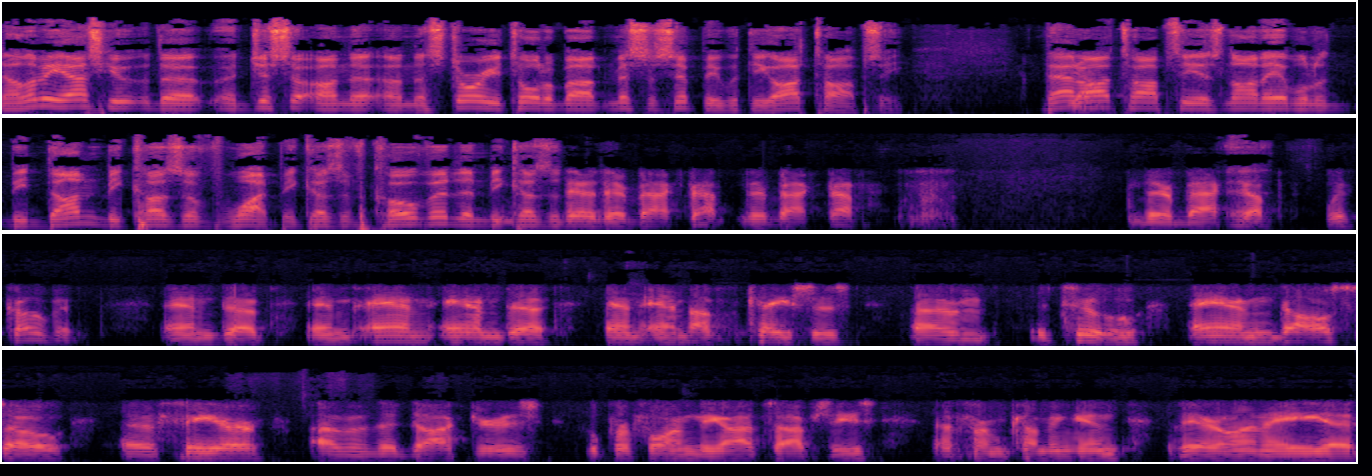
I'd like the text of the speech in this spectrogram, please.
Now, let me ask you the uh, just on the on the story you told about Mississippi with the autopsy. That yeah. autopsy is not able to be done because of what? Because of COVID and because of they're they're backed up. They're backed up. They're backed uh, up with COVID, and uh, and and and uh, and and other cases um, too, and also uh, fear of the doctors who perform the autopsies uh, from coming in. They're on a uh,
